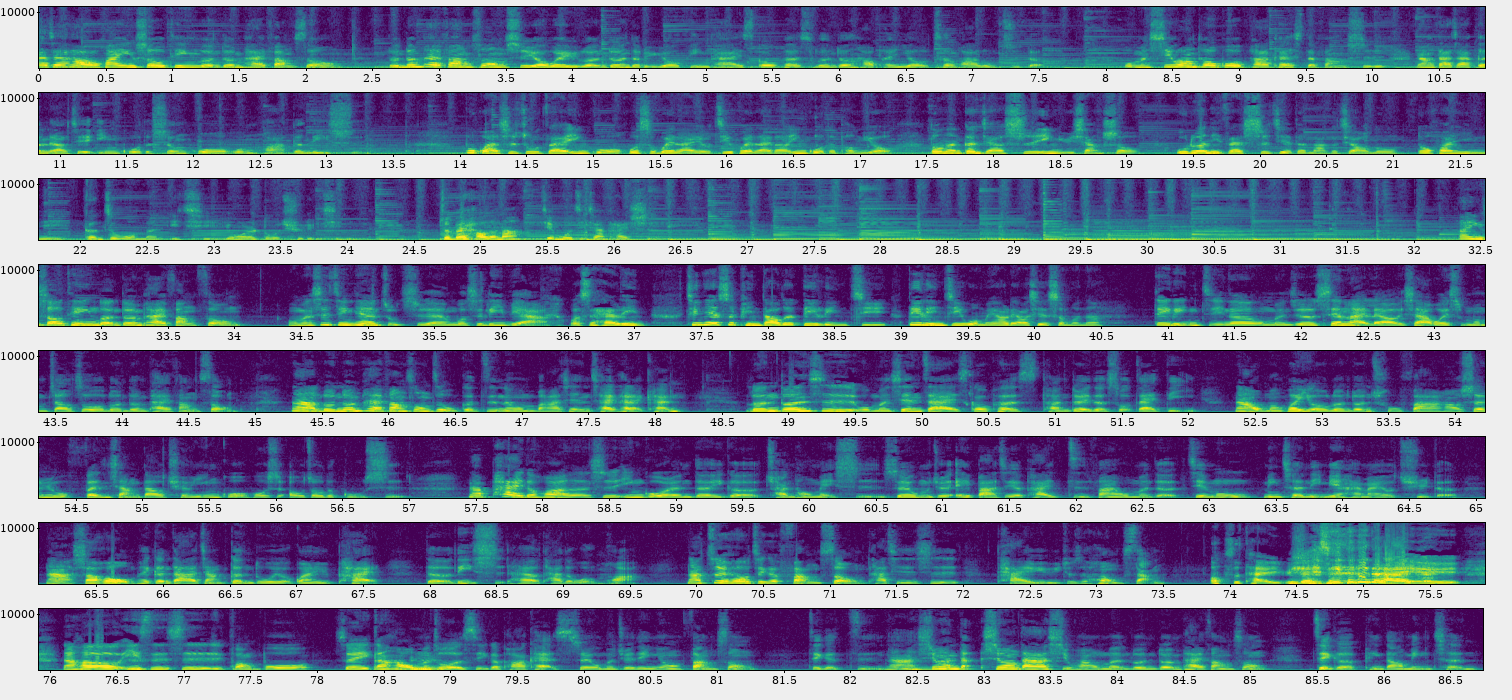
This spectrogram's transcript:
大家好，欢迎收听伦敦派放送。伦敦派放送是由位于伦敦的旅游平台 Scopus 伦敦好朋友策划录制的。我们希望透过 Podcast 的方式，让大家更了解英国的生活、文化跟历史。不管是住在英国，或是未来有机会来到英国的朋友，都能更加适应与享受。无论你在世界的哪个角落，都欢迎你跟着我们一起用耳朵去旅行。准备好了吗？节目即将开始。欢迎收听伦敦派放送，我们是今天的主持人，我是 Livia，我是 Helen。今天是频道的第零集，第零集我们要聊些什么呢？第零集呢，我们就先来聊一下为什么我们叫做伦敦派放送。那伦敦派放送这五个字呢，我们把它先拆开来看。伦敦是我们现在 Scopus 团队的所在地，那我们会由伦敦出发，然后深入分享到全英国或是欧洲的故事。那派的话呢，是英国人的一个传统美食，所以我们觉得，哎，把这个派字放在我们的节目名称里面，还蛮有趣的。那稍后我们会跟大家讲更多有关于派的历史，还有它的文化。那最后这个放送，它其实是台语，就是哄嗓哦，是台语，对，是台语，然后意思是广播，所以刚好我们做的是一个 podcast，所以我们决定用放送这个字。那希望大希望大家喜欢我们伦敦派放送这个频道名称。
